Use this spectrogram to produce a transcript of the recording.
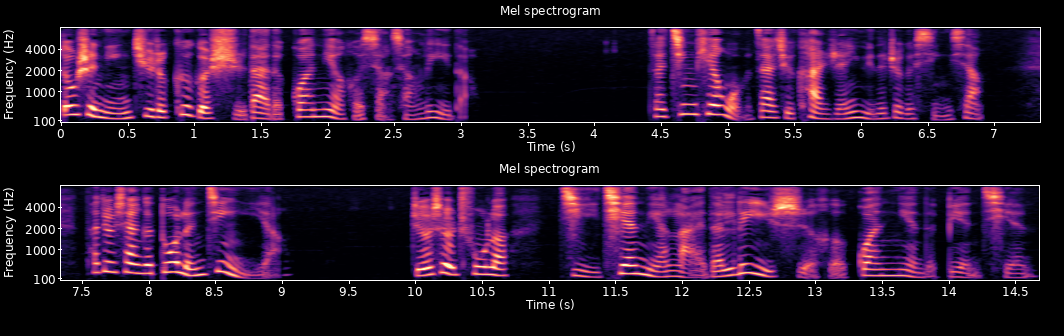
都是凝聚着各个时代的观念和想象力的。在今天，我们再去看人鱼的这个形象，它就像一个多棱镜一样，折射出了几千年来的历史和观念的变迁。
